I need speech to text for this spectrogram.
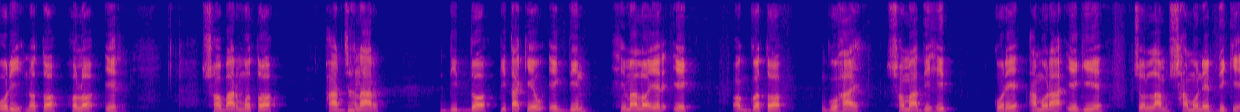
পরিণত হলো এর সবার মতো ফারজানার বৃদ্ধ পিতাকেও একদিন হিমালয়ের এক অজ্ঞত গুহায় সমাধিহিত করে আমরা এগিয়ে চললাম সামনের দিকে।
